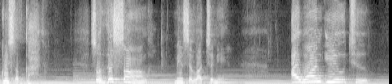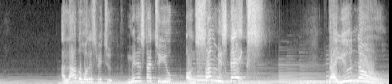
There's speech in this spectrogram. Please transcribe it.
grace of God. So this song means a lot to me. I want you to allow the Holy Spirit to minister to you on some mistakes that you know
